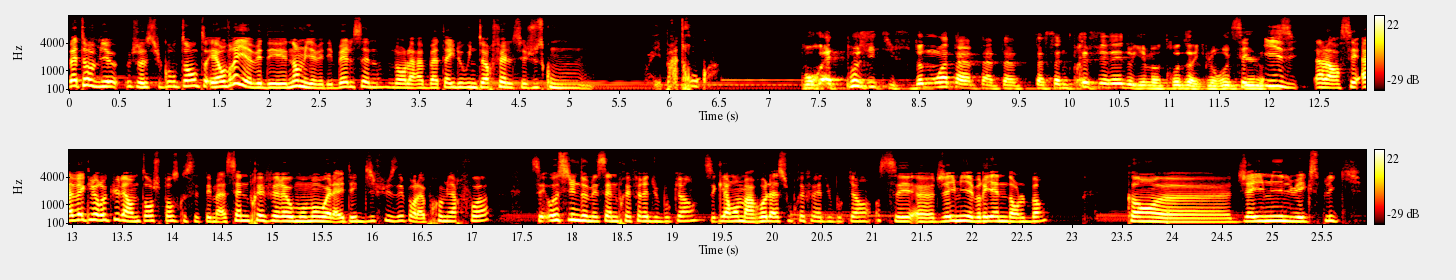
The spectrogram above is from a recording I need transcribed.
Bah tant mieux, je suis contente. Et en vrai il y avait des, non mais il y avait des belles scènes dans la bataille de Winterfell. C'est juste qu'on voyait pas trop quoi. Pour être positif, donne-moi ta, ta, ta, ta scène préférée de Game of Thrones avec le C'est recul. easy. Alors, c'est avec le recul et en même temps, je pense que c'était ma scène préférée au moment où elle a été diffusée pour la première fois. C'est aussi une de mes scènes préférées du bouquin. C'est clairement ma relation préférée du bouquin. C'est euh, Jamie et Brienne dans le bain. Quand euh, Jamie lui explique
